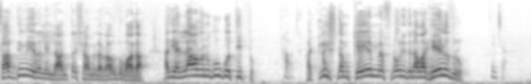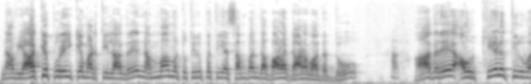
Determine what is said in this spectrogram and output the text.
ಸಾಧ್ಯವೇ ಇರಲಿಲ್ಲ ಅಂತ ಶ್ಯಾಮಲ ರಾವ್ದು ವಾದ. ಅದು ಎಲ್ಲವನಿಗೂ ಗೊತ್ತಿತ್ತು. ಅಟ್ಲೀಸ್ಟ್ ನಮ್ಮ ಕೆ ಎಂ ಎಫ್ನವ್ರು ಇದನ್ನು ಅವಾಗ ಹೇಳಿದ್ರು. ನಾವು ಯಾಕೆ ಪೂರೈಕೆ ಮಾಡ್ತಿಲ್ಲ ಅಂದರೆ ನಮ್ಮ ಮತ್ತು ತಿರುಪತಿಯ ಸಂಬಂಧ ಭಾಳ ಗಾಢವಾದದ್ದು. ಆದರೆ ಅವರು ಕೇಳುತ್ತಿರುವ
